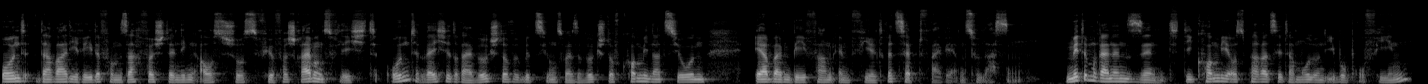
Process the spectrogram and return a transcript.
Und da war die Rede vom Sachverständigenausschuss für Verschreibungspflicht und welche drei Wirkstoffe bzw. Wirkstoffkombinationen er beim BfArM empfiehlt, rezeptfrei werden zu lassen. Mit im Rennen sind die Kombi aus Paracetamol und Ibuprofen,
